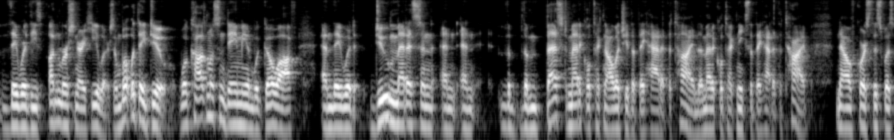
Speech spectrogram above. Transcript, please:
they were these unmercenary healers. And what would they do? Well, Cosmas and Damian would go off and they would do medicine and, and the, the best medical technology that they had at the time, the medical techniques that they had at the time. Now, of course, this was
